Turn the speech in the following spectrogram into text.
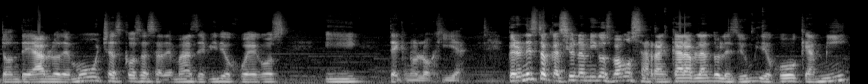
donde hablo de muchas cosas, además de videojuegos y tecnología. Pero en esta ocasión, amigos, vamos a arrancar hablándoles de un videojuego que a mí,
